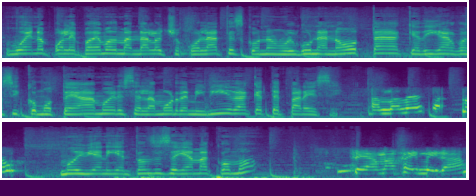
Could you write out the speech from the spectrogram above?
Bueno, pues le podemos mandar los chocolates con alguna nota que diga algo así como te amo, eres el amor de mi vida. ¿Qué te parece? Ándale, exacto. Muy bien, ¿y entonces se llama cómo? Se llama Jaime Irán.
